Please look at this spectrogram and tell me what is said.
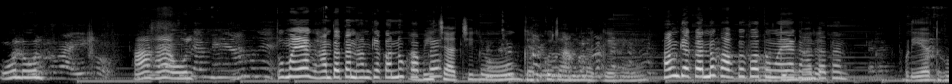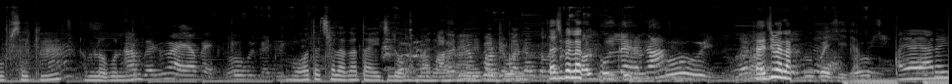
उल उल हाँ हाँ उल तुम आया घानता तन हम क्या करनो खाप अभी चाची लोग घर को जाने लग गए हैं हम क्या करनो खाप को तुम आया घानता तन बढ़िया धूप से की हम लोगों ने बहुत अच्छा लगा ताइज लोग हमारे ताज बालक ताज बालक आया आ रही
